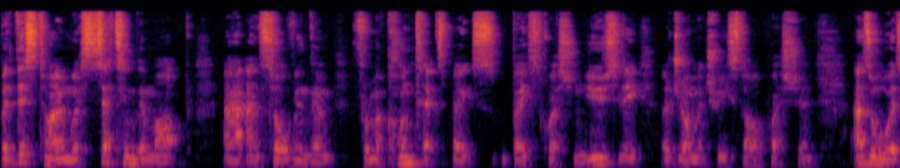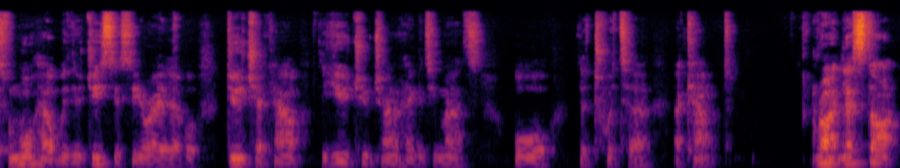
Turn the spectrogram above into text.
but this time we're setting them up uh, and solving them from a context-based based question, usually a geometry style question. As always, for more help with your GCSE or A level, do check out the YouTube channel Hegarty Maths or the Twitter account. Right, let's start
